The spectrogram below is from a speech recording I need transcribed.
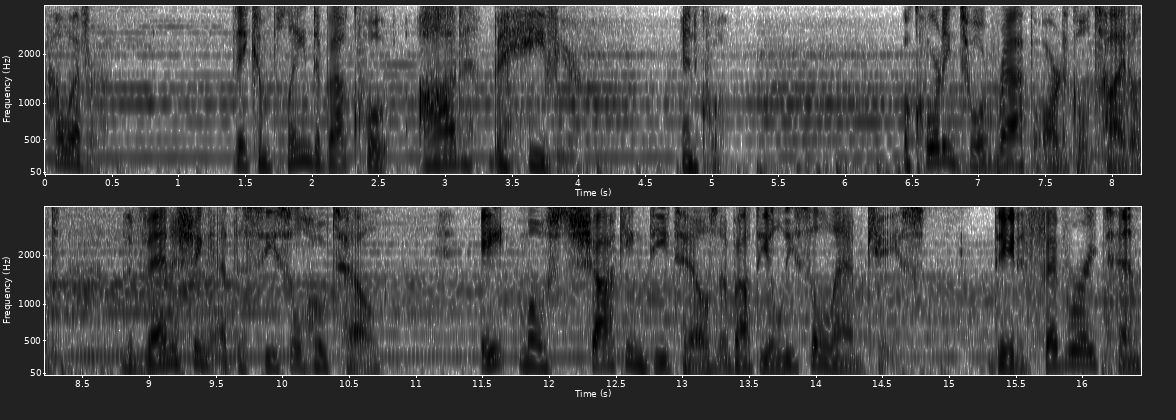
However, they complained about, quote, odd behavior, end quote. According to a rap article titled, The Vanishing at the Cecil Hotel Eight Most Shocking Details About the Elisa Lam Case, dated February 10,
